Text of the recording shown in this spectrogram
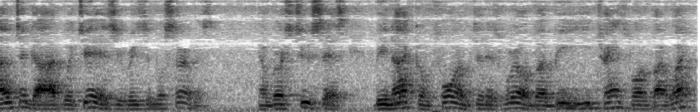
unto God, which is your reasonable service. And verse 2 says, Be not conformed to this world, but be ye transformed by what?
